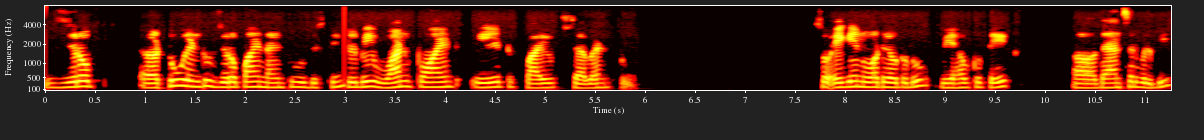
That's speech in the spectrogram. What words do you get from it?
0 uh, 2 into 0 0.92 this thing will be 1.8572 so again what you have to do? We have to take uh, the answer will be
